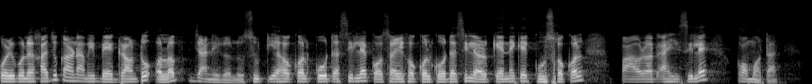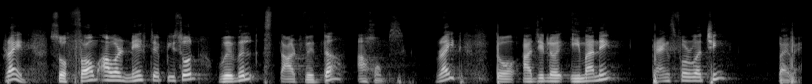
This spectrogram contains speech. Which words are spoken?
কৰিবলৈ সাজু কাৰণ আমি বেকগ্ৰাউণ্ডটো অলপ জানি ল'লোঁ। চুতীয়াসকল ক'ত আছিলে কছাৰীসকল ক'ত আছিলে আৰু কেনেকৈ কোচসকল পাৱাৰত আহিছিলে কমতাত right so' from our next episode we will start with the Ahoms right ত' আজিলৈ ইমানেই। থেংকছ ফৰ ৱাচিং বাই বাই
